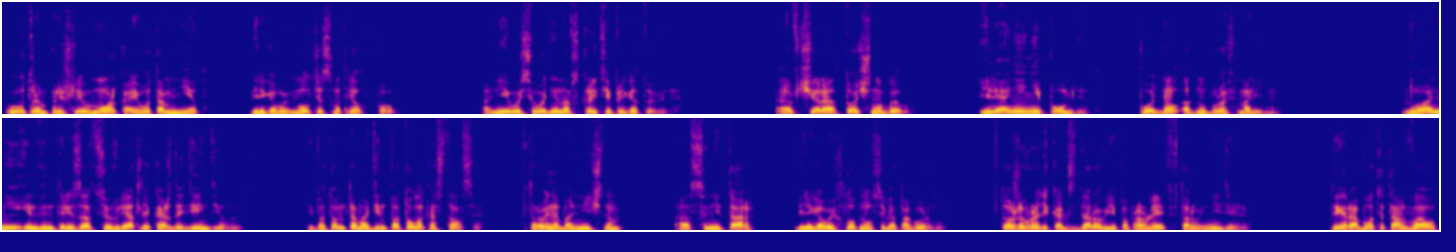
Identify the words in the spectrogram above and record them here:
Утром пришли в морг, а его там нет». Береговой молча смотрел в пол. Они его сегодня на вскрытие приготовили. А вчера точно был? Или они не помнят? Поднял одну бровь Малинин. Ну, они инвентаризацию вряд ли каждый день делают. И потом там один патолог остался, второй на больничном, а санитар, береговой хлопнул себя по горлу, тоже вроде как здоровье поправляет вторую неделю. Да и работы там вал,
